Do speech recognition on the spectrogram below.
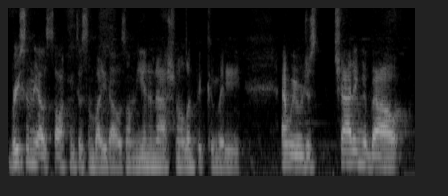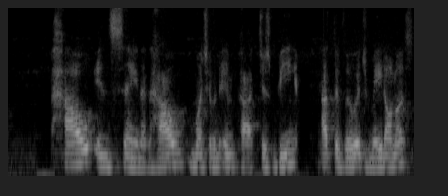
Recently, I was talking to somebody that was on the International Olympic Committee, and we were just chatting about how insane and how much of an impact just being at the village made on us.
